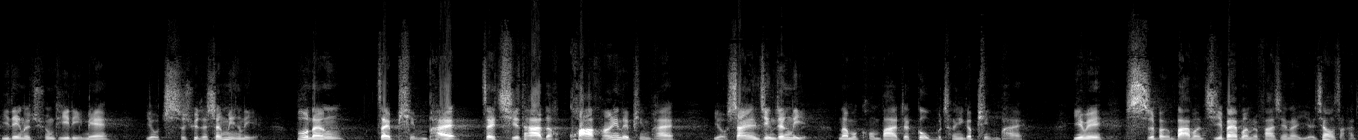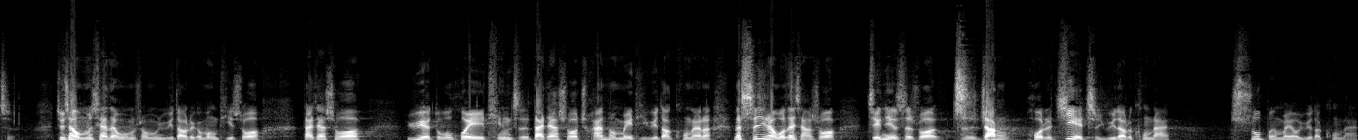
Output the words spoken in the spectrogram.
一定的群体里面。有持续的生命力，不能在品牌在其他的跨行业的品牌有商业竞争力，那么恐怕这构不成一个品牌。因为十本八本几百本的发行呢，也叫杂志。就像我们现在我们说我们遇到这个问题，说大家说阅读会停止，大家说传统媒体遇到困难了。那实际上我在想说，仅仅是说纸张或者戒指遇到了困难，书本没有遇到困难，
